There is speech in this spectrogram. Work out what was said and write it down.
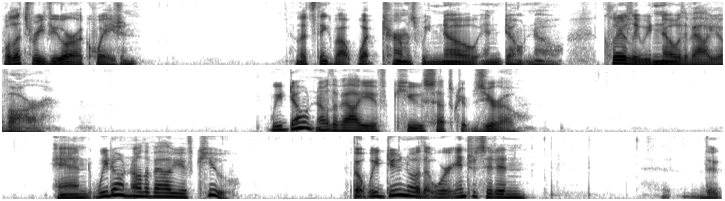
Well, let's review our equation. Let's think about what terms we know and don't know. Clearly, we know the value of R. We don't know the value of q subscript 0. And we don't know the value of q. But we do know that we're interested in the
